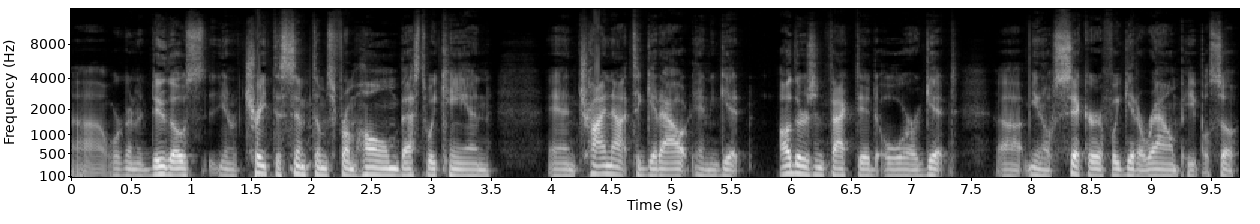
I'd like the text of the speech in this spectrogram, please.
Uh, we're going to do those, you know, treat the symptoms from home best we can, and try not to get out and get others infected or get, uh, you know, sicker if we get around people. So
